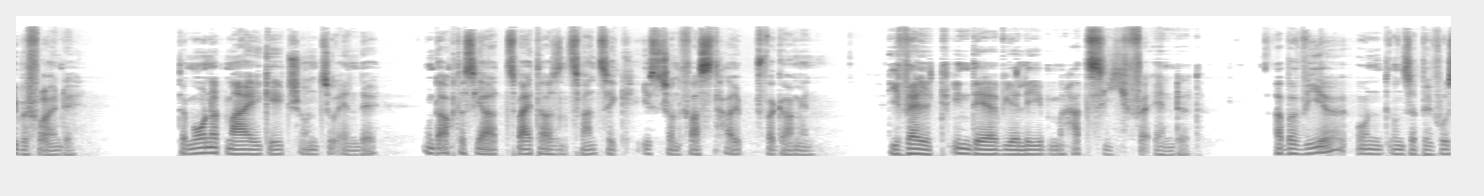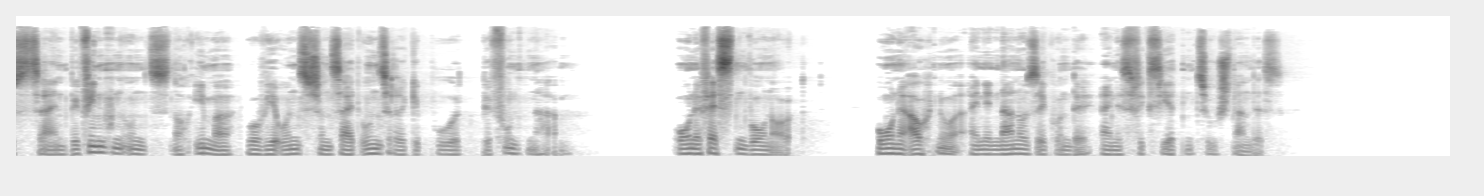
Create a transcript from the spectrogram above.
Liebe Freunde, der Monat Mai geht schon zu Ende und auch das Jahr 2020 ist schon fast halb vergangen. Die Welt, in der wir leben, hat sich verändert. Aber wir und unser Bewusstsein befinden uns noch immer, wo wir uns schon seit unserer Geburt befunden haben. Ohne festen Wohnort, ohne auch nur eine Nanosekunde eines fixierten Zustandes.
